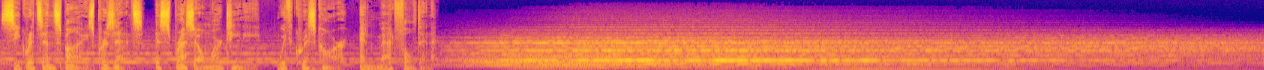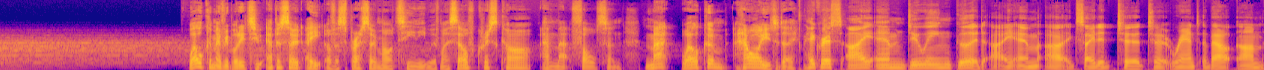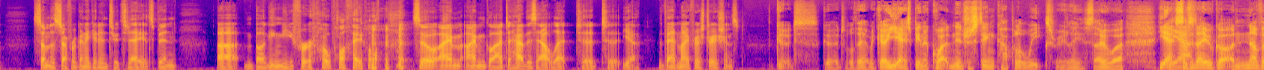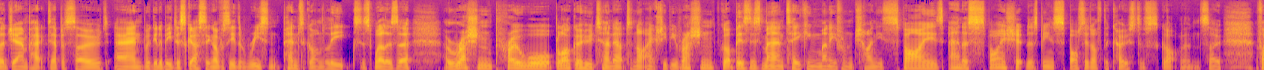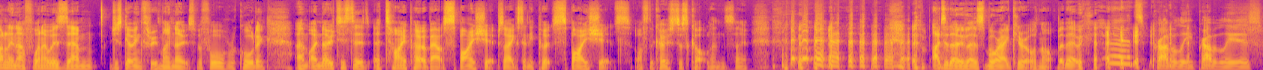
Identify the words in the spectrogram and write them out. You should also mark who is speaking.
Speaker 1: Secrets and Spies presents Espresso Martini with Chris Carr and Matt Fulton.
Speaker 2: Welcome, everybody, to episode 8 of Espresso Martini with myself, Chris Carr, and Matt Fulton. Matt, welcome. How are you today?
Speaker 3: Hey, Chris. I am doing good. I am uh, excited to, to rant about um, some of the stuff we're going to get into today. It's been uh, bugging me for a while. so I'm I'm glad to have this outlet to, to yeah, vent my frustrations.
Speaker 2: Good, good. Well, there we go. Yeah, it's been a quite an interesting couple of weeks, really. So, uh, yeah,
Speaker 3: Yeah.
Speaker 2: so today we've got another jam packed episode, and we're going to be discussing obviously the recent Pentagon leaks, as well as a, a Russian pro war blogger who turned out to not actually be Russian. We've got a businessman taking money from Chinese spies, and a spy ship that's been spotted off the coast of Scotland. So, funnily enough, when I was um, just going through my notes before recording, um, I noticed a, a typo about spy ships. I accidentally put spy shits off the coast of Scotland. So I don't know if that's more accurate or not, but there we go.
Speaker 3: It's probably probably is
